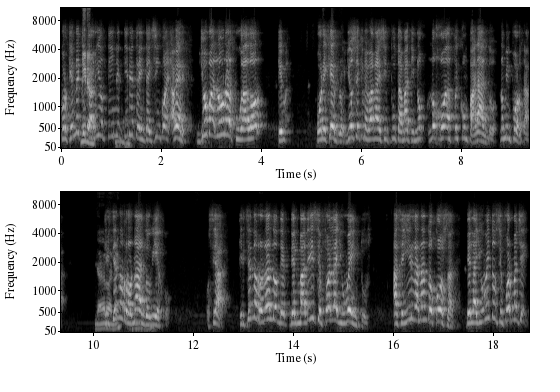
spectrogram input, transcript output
Porque no es que Mira. Carrillo tiene, tiene 35 años. A ver, yo valoro al jugador que, por ejemplo, yo sé que me van a decir, puta Mati, no, no jodas pues comparando, no me importa. Ya. Cristiano Ronaldo, viejo. O sea, Cristiano Ronaldo de- del Madrid se fue a la Juventus a seguir ganando cosas. De la Juventus se fue al Manchester,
